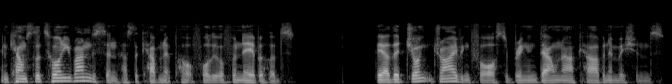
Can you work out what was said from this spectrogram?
and Councillor Tony Randerson has the cabinet portfolio for neighbourhoods. They are the joint driving force to bringing down our carbon emissions.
